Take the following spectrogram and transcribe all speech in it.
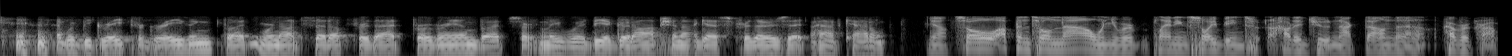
that would be great for grazing, but we're not set up for that program, but certainly would be a good option, I guess, for those that have cattle. Yeah. So up until now, when you were planting soybeans, how did you knock down the cover crop?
